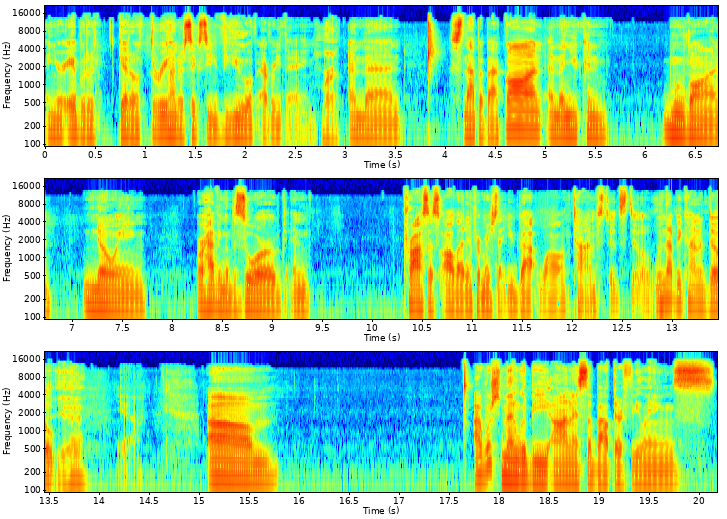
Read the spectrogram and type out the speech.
and you're able to get a 360 view of everything. Right. And then snap it back on, and then you can move on knowing or having absorbed and process all that information that you got while time stood still. Wouldn't that be kind of dope? Yeah. Yeah. Um, I wish men would be honest about their feelings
